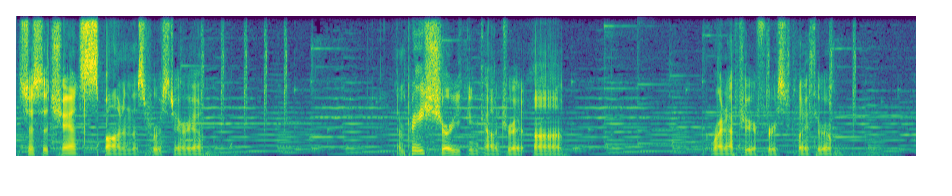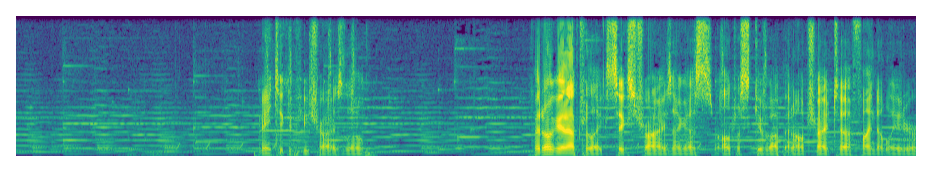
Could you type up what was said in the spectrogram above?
It's just a chance spawn in this first area. I'm pretty sure you can counter it uh, right after your first playthrough. May take a few tries though. If I don't get after like six tries, I guess I'll just give up and I'll try to find it later.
